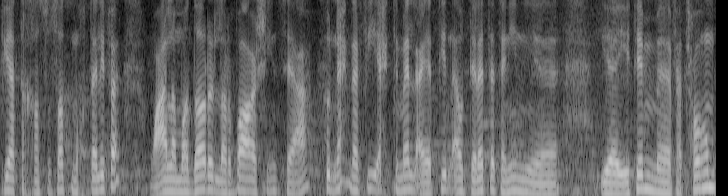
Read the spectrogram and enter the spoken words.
فيها تخصصات مختلفة وعلى مدار ال 24 ساعة. إن إحنا في احتمال عيادتين أو ثلاثة تانيين يتم فتحهم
